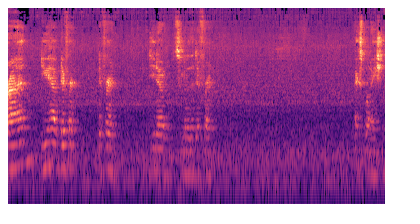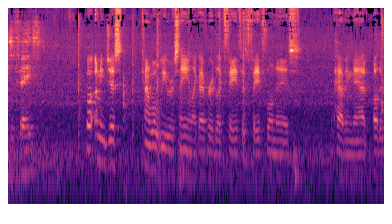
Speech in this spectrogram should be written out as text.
Brian, do you have different, different, do you know some of the different explanations of faith? Well, I mean, just kind of what we were saying. Like I've heard, like faith is faithfulness, having that. Other,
